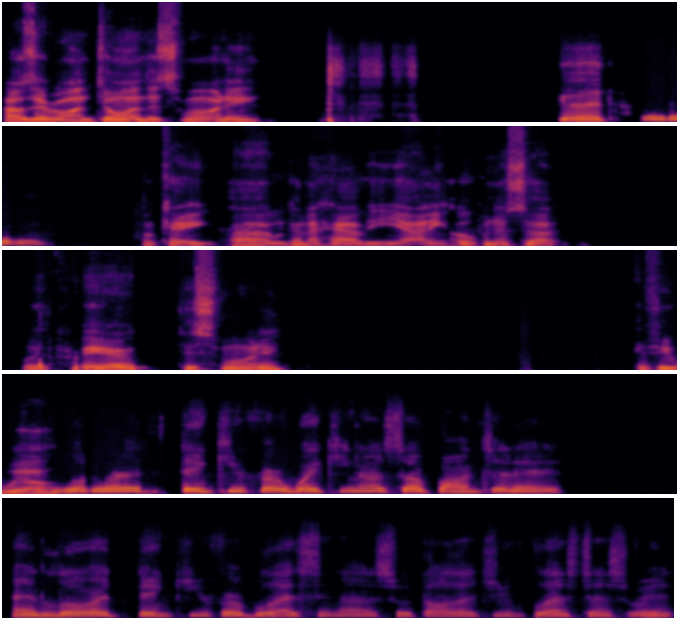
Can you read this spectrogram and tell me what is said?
How's everyone doing this morning? Good. Okay, uh, we're going to have Yanni open us up with prayer this morning, if you will. Lord, thank you for waking us up on today. And Lord, thank you for blessing us with all that you've blessed us with.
